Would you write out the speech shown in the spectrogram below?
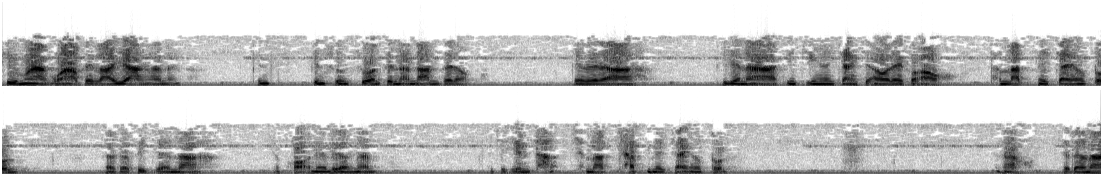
ที่มากว่าไปหลายอย่างแล้วนะเป็นเป็นส่วนๆเป็นอันๆไปหรอกแต่เวลาพิจารณาจริงๆจังจะเอาอะไรก็เอา ถนัดในใจของตน แล้วก็พิจารณา เฉพาะในเรื่องนั้น จะเห็นถนัดชัดในใจของตนอ้าวพิจารณา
